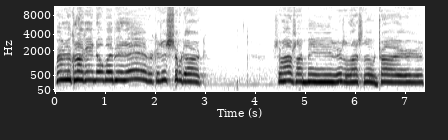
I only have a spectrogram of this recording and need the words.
where it looks like ain't nobody been there because it's super dark. So I was like, man, there's a nice little dry area.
